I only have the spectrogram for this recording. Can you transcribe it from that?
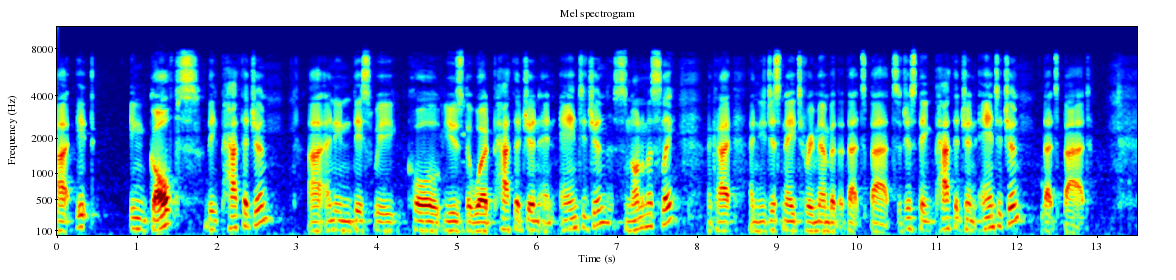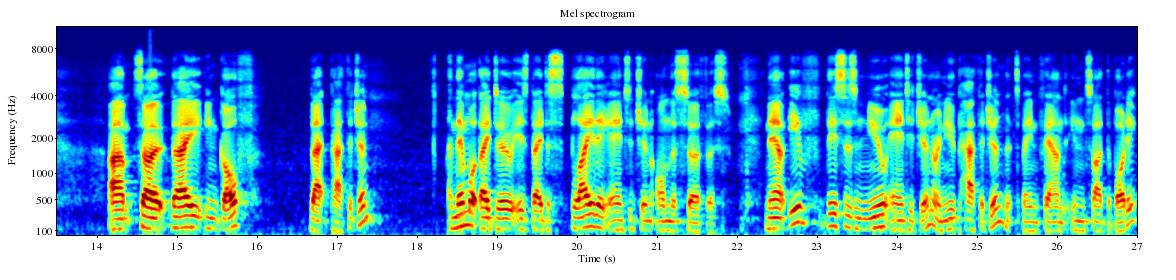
uh, it engulfs the pathogen, uh, and in this we call use the word pathogen and antigen synonymously, okay? And you just need to remember that that's bad. So just think pathogen, antigen, that's bad. Um, so they engulf that pathogen, and then what they do is they display the antigen on the surface. Now, if this is a new antigen or a new pathogen that's been found inside the body,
